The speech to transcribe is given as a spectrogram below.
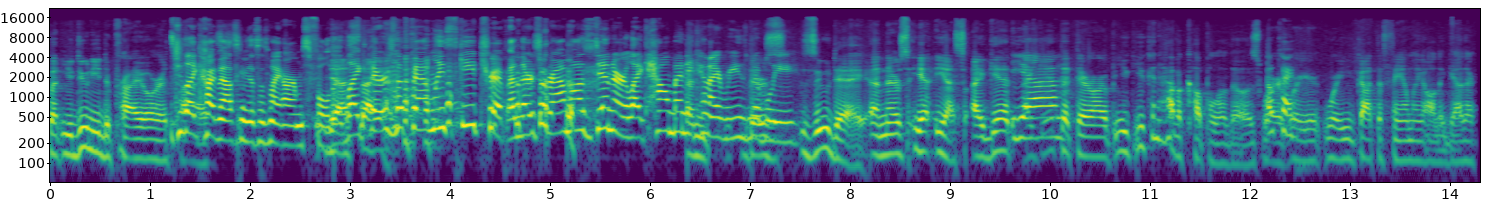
but you do need to prioritize. do you like how I'm asking this with my arms folded? Yes, like, I- there's the family ski trip and there's grandma's dinner. Like, how many And can I reasonably? There's zoo day, and there's yeah, yes, I get, I get that there are. You, you can have a couple of those where, Okay. where you're where you've got the family all together,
